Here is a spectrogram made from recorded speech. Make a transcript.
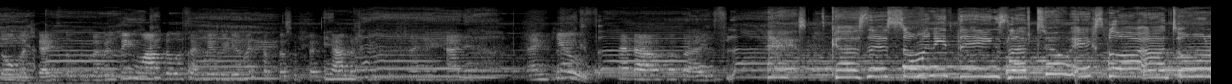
so much guys तो फिर मैं मिलती हूँ आप लोगों से अगले वीडियो में। तब तक खुद का ख्याल रखें and you tata bye bye Cause there's so many things left to explore. I don't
